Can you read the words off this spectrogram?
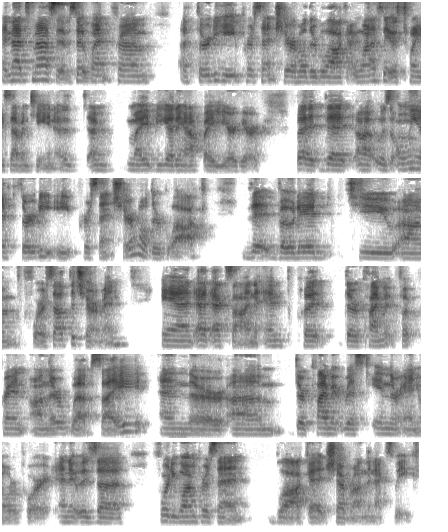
And that's massive. So it went from a 38% shareholder block. I want to say it was 2017. I, might be getting off by a year here, but that uh, was only a 38% shareholder block that voted to um, force out the chairman and at Exxon and put their climate footprint on their website and their um, their climate risk in their annual report. And it was a 41% block at Chevron the next week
